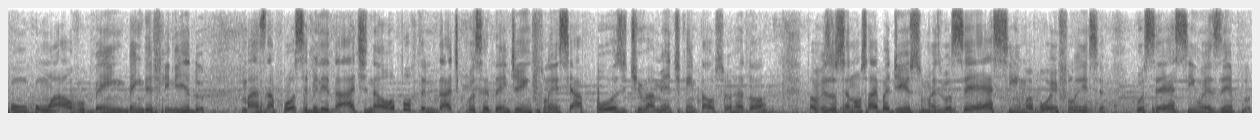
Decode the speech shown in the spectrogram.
com, com um alvo bem, bem definido, mas na possibilidade, na oportunidade que você tem de influenciar positivamente quem está ao seu redor. Talvez você não saiba disso, mas você é sim uma boa influência, você é sim um exemplo,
